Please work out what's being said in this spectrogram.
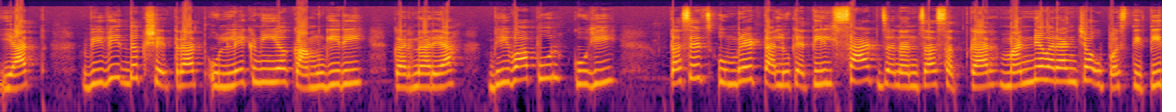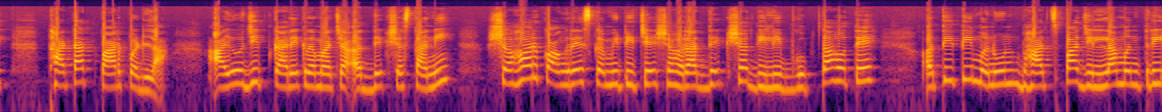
यात विविध क्षेत्रात उल्लेखनीय कामगिरी करणाऱ्या भिवापूर कुही तसेच उमरेड तालुक्यातील साठ जणांचा सत्कार मान्यवरांच्या उपस्थितीत थाटात पार पडला. आयोजित कार्यक्रमाच्या अध्यक्षस्थानी शहर काँग्रेस कमिटीचे शहराध्यक्ष दिलीप गुप्ता होते. अतिथी म्हणून भाजपा जिल्हा मंत्री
